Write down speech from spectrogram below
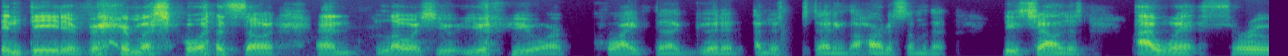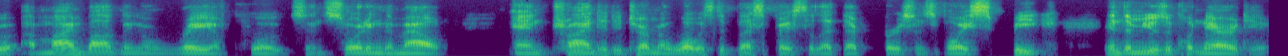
Indeed, it very much was. So, and Lois, you you you are quite uh, good at understanding the heart of some of the these challenges. I went through a mind-boggling array of quotes and sorting them out and trying to determine what was the best place to let that person's voice speak in the musical narrative.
